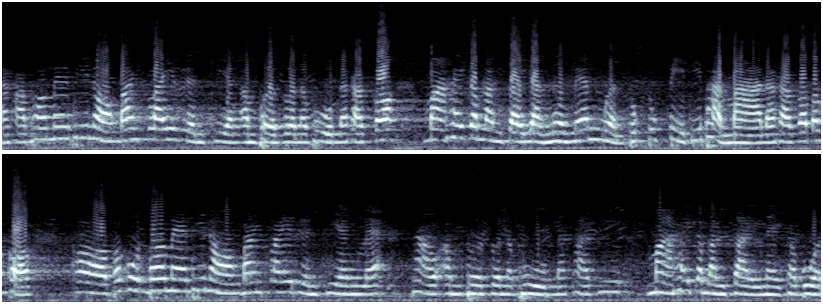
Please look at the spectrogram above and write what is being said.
นะคะ พ่อแม่พี่น้องบ้านใกล้เรือนเคียงอำเภอสวนภูมินะคะ ก็มาให้กำลังใจอย่างเนืองแน่นเหมือนทุกๆ ปีที่ผ่านมานะคะ ก็ต้องขอ ขอบพระคุณพ่อแม่พี่น้องบ้านใกล้เรือนเคียง และชาวอำเภอสวนภูมินะคะ ที่มาให้กำลังใจในขบวน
